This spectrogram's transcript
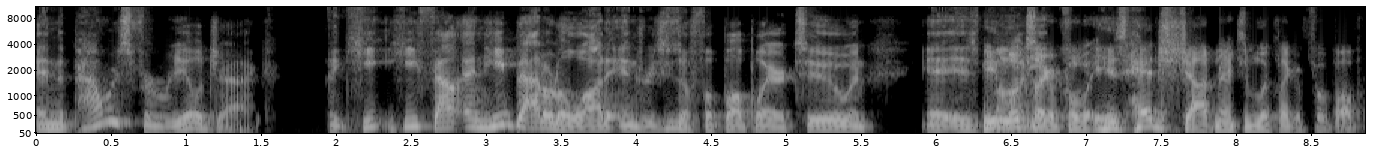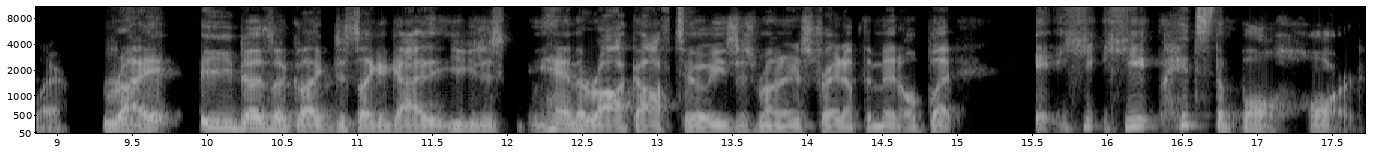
And the power's for real, Jack. Like he he found and he battled a lot of injuries. He's a football player too, and his he body, looks like a football. His headshot makes him look like a football player. Right. He does look like just like a guy that you could just hand the rock off to. He's just running it straight up the middle, but it, he he hits the ball hard.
